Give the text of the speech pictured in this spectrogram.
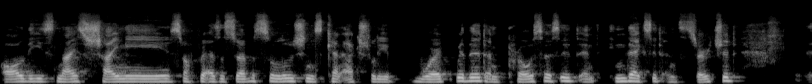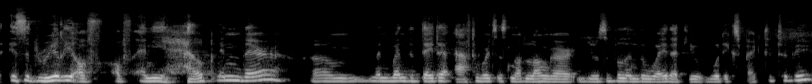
all these nice shiny software as a service solutions can actually work with it and process it and index it and search it. Is it really of, of any help in there um, when, when the data afterwards is not longer usable in the way that you would expect it to be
